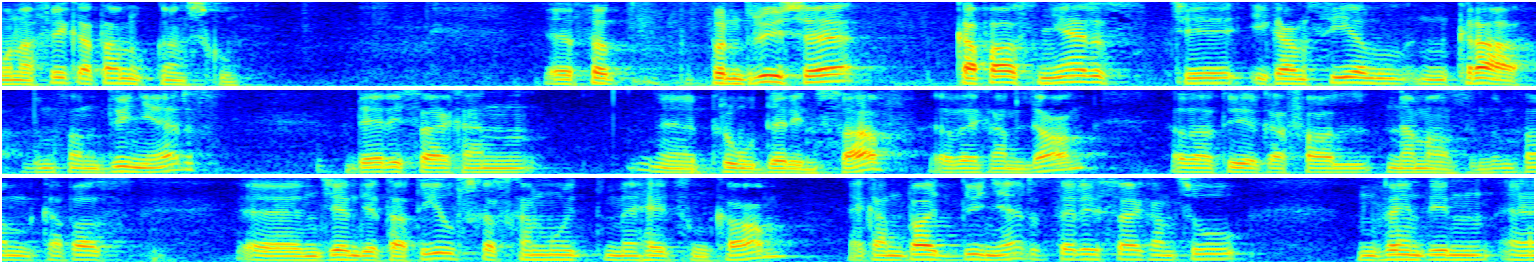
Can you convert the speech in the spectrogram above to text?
munafik, ata nuk kanë shku. E thotë përndryshe ka pas njerëz që i kanë sjell në krah, domethënë dy njerëz derisa e kanë pru deri në saf, edhe e kanë lënë, edhe aty e ka fal namazin. Domethënë ka pas në gjendje të atillë, çka s'kanë mujtë me hecë në kamë, e kanë bajtë dy njerëz, derisa e kanë çu në vendin e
